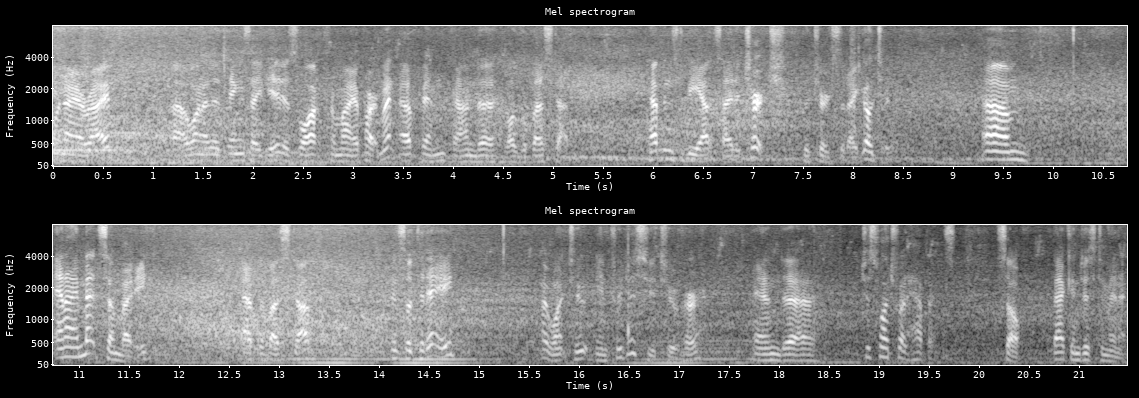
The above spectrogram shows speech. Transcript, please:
when I arrived. Uh, one of the things I did is walk from my apartment up and found a local bus stop. Happens to be outside a church, the church that I go to. Um, and I met somebody at the bus stop. And so today, I want to introduce you to her and uh, just watch what happens. So, back in just a minute.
